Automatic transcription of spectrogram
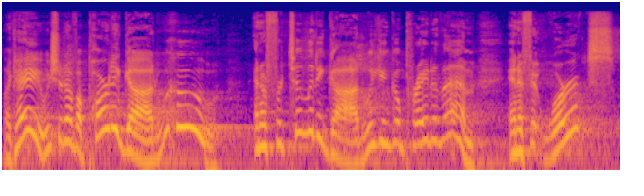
Like, hey, we should have a party God, woohoo! and a fertility God. We can go pray to them. And if it works,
